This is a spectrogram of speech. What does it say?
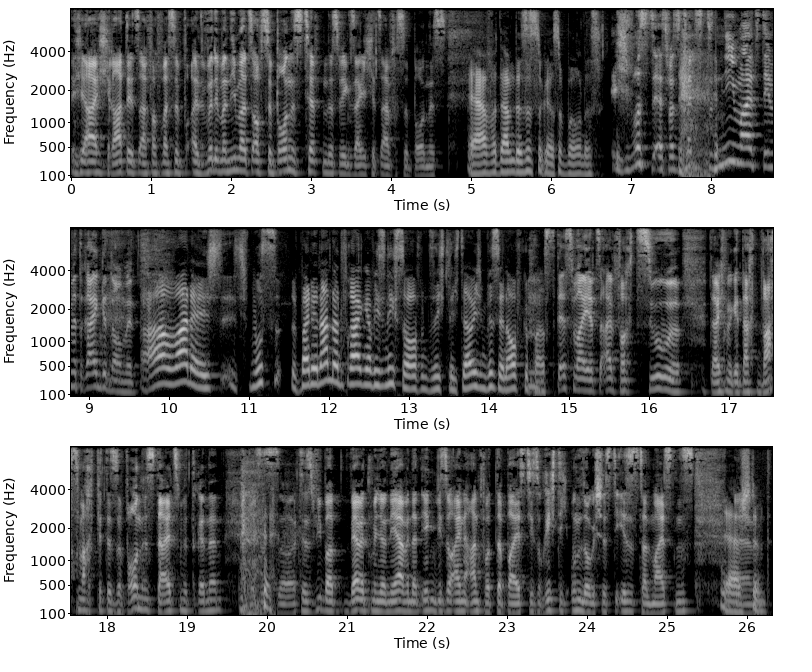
Ja, ich rate jetzt einfach, was also würde man niemals auf Sabonis tippen, deswegen sage ich jetzt einfach Sabonis. Ja, verdammt, das ist sogar Sabonis. Ich wusste es, was hättest du niemals den mit reingenommen. Ah, Mann, ich, ich muss, bei den anderen Fragen habe ich es nicht so offensichtlich, da habe ich ein bisschen aufgepasst. Das war jetzt einfach zu, da habe ich mir gedacht, was macht bitte Sabonis da jetzt mit drinnen? Das ist so, das ist wie bei Wer wird Millionär, wenn dann irgendwie so eine Antwort dabei ist, die so richtig unlogisch ist, die ist es dann meistens. Ja, ähm, stimmt.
